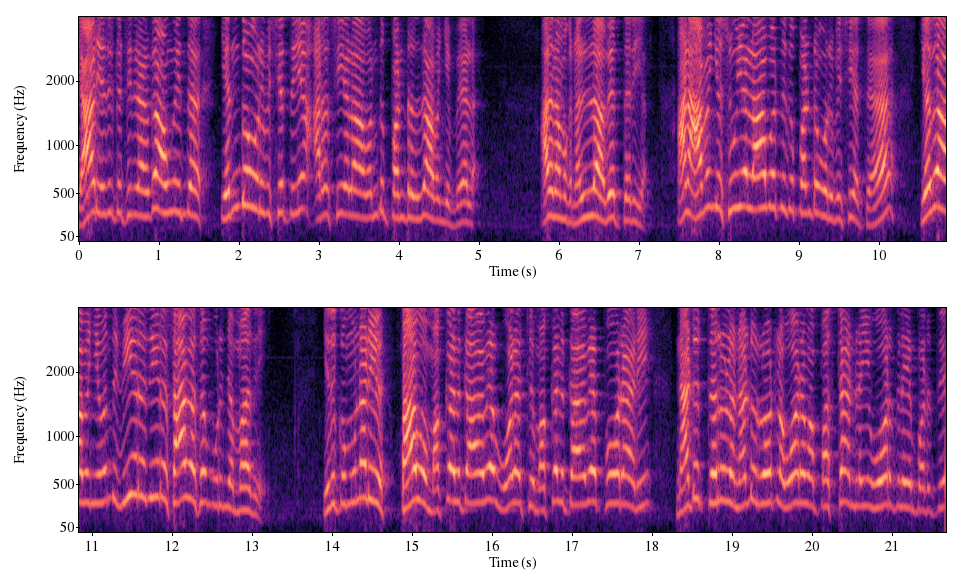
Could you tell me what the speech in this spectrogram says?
யார் எதிர்க்கட்சிகளாக இருக்கோ அவங்க இந்த எந்த ஒரு விஷயத்தையும் அரசியலாக வந்து பண்ணுறது தான் அவங்க வேலை. அது நமக்கு நல்லாவே தெரியும். ஆனால் அவங்க சுய லாபத்துக்கு பண்ணுற ஒரு விஷயத்த ஏதோ அவங்க வந்து வீர தீர சாகசம் புரிஞ்ச மாதிரி. இதுக்கு முன்னாடி பாவம் மக்களுக்காகவே உழைச்சி மக்களுக்காகவே போராடி நடு தெருவில் நடு ரோட்டில் ஓரமாக பஸ் ஸ்டாண்ட்லேயும் ஓரத்துலேயும் படுத்து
